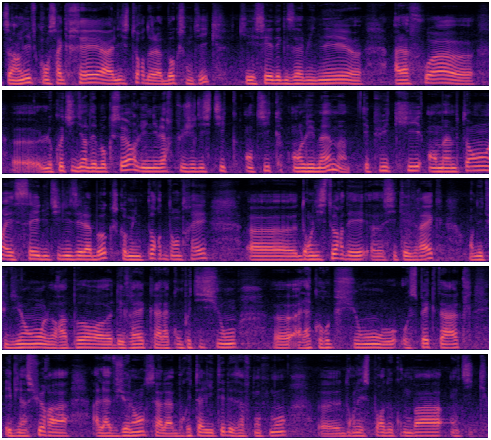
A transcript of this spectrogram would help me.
C'est un livre consacré à l'histoire de la boxe antique, qui essaie d'examiner euh, à la fois euh, euh, le quotidien des boxeurs, l'univers pugilistique antique en lui-même, et puis qui en même temps essaye d'utiliser la boxe comme une porte d'entrée dans l'histoire des cités grecques, en étudiant le rapport des Grecs à la compétition, à la corruption, au, spectacle, et bien sûr à, à, la violence, à la brutalité des affrontements dans les sports de combat antiques.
